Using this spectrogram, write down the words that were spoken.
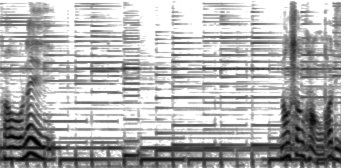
เขาในน้องซ่องห้องพอดี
